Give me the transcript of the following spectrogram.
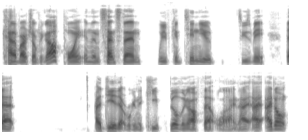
kind of our jumping off point and then since then we've continued excuse me that idea that we're going to keep building off that line. I, I i don't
